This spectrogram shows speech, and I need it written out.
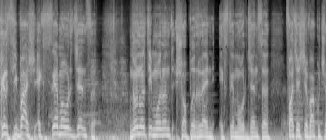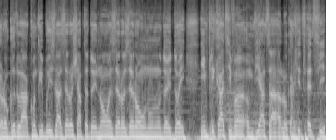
Cârțibaș, extremă urgență. Nu în ultimul rând, șopârleni, extremă urgență. Faceți ceva cu Ciorogârla, contribuiți la 0729001122, implicați-vă în viața localității.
